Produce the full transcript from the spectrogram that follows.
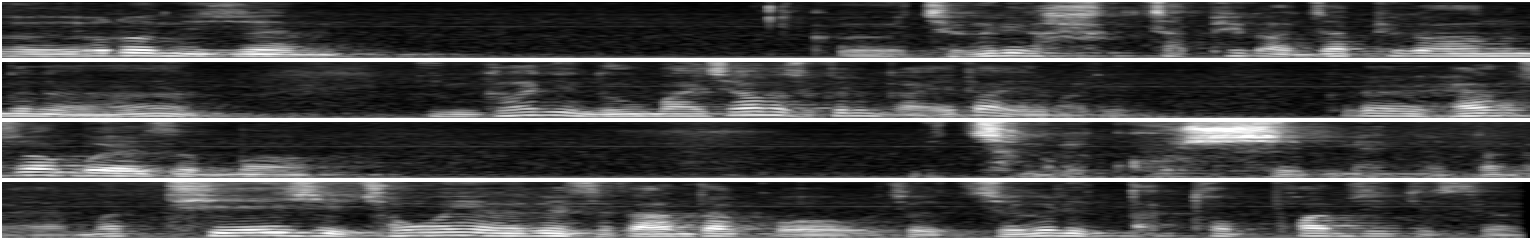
그 요런 이제 그 정거리가 확 잡히고 안 잡히고 하는 거는 인간이 너무 많이 잡아서 그런 거 아니다 이 말이에요. 그래 해양수산부에서 뭐 1990 몇 년도인가요? 뭐 TAC 총회의원에서 다 한다고 저 정거리 딱 토- 포함시켰어.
